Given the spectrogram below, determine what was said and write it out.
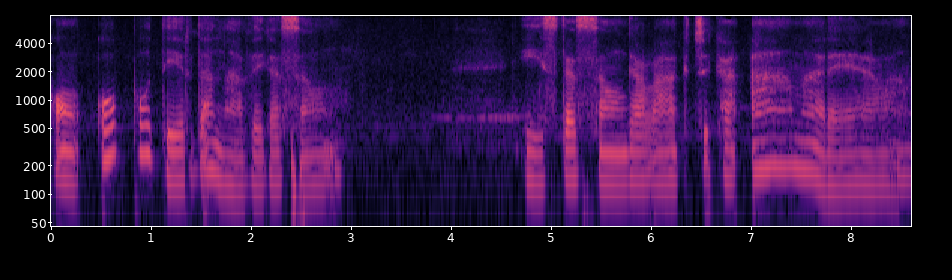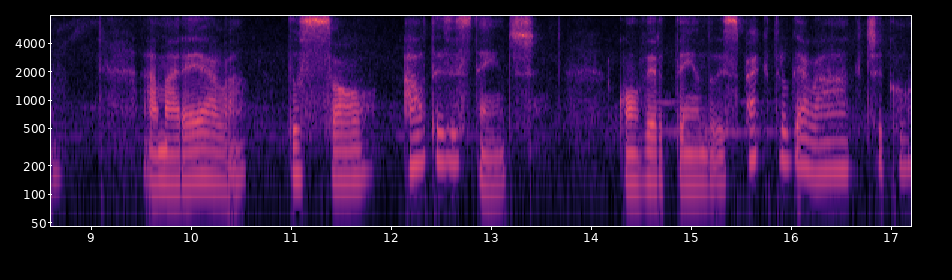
com o poder da navegação. Estação galáctica amarela, amarela do Sol autoexistente, convertendo o espectro galáctico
